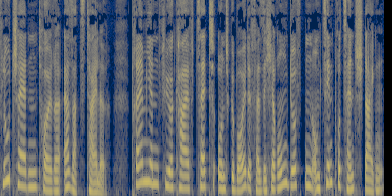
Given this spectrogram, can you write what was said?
Flutschäden, teure Ersatzteile. Prämien für Kfz und Gebäudeversicherung dürften um 10 Prozent steigen.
